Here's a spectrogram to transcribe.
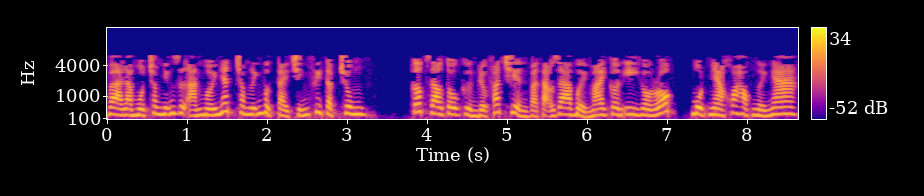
và là một trong những dự án mới nhất trong lĩnh vực tài chính phi tập trung. Cấp giao tô cường được phát triển và tạo ra bởi Michael e. Igorov, một nhà khoa học người Nga.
